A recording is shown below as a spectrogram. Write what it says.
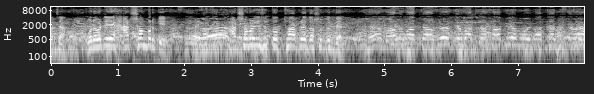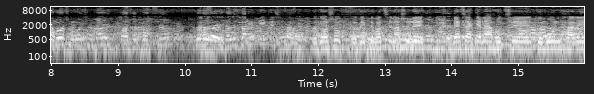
আচ্ছা মোটামুটি হাট সম্পর্কে? হাট সম্পর্কে কিছু তথ্য আপনি দর্শকদের দেন। হ্যাঁ ভালো বাচ্চা আছে যে বাচ্চা চাবি আমি ওই বাচ্চা দিতে পারব সমস্যা নাই বাচ্চার বক্সে তো দর্শক দেখতে পাচ্ছেন আসলে বেচা কেনা হচ্ছে তুমুল হারে।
